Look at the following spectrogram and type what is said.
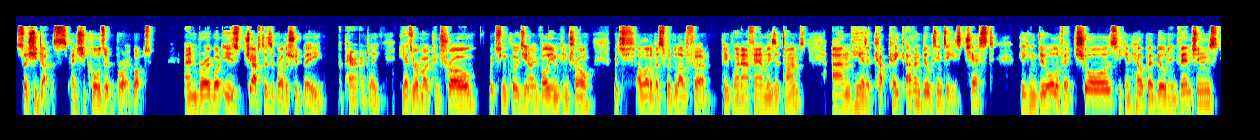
So she does, and she calls it Brobot. And Brobot is just as a brother should be, apparently. He has a remote control, which includes, you know, volume control, which a lot of us would love for people in our families at times. Um, he has a cupcake oven built into his chest. He can do all of her chores. He can help her build inventions.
